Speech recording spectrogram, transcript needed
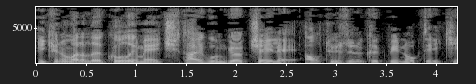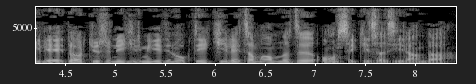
İki numaralı Cool Image Taygun Gökçe ile 600'ünü 41.2 ile 400'ünü 27.2 ile tamamladı 18 Haziran'da.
